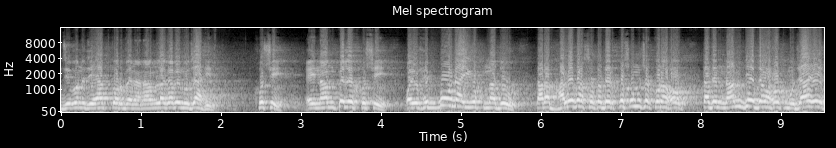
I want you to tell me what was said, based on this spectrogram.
জীবনে জিহাদ করবে না, নাম লাগাবে মুজাহিদ। খুশি, এই নাম পেলে খুশি। ওই হেব্বু না ইউহমাদু, তারা ভালোবাসে, তাদের প্রশংসা করা হোক, তাদের নাম দিয়ে দেওয়া হোক মুজাহিদ,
